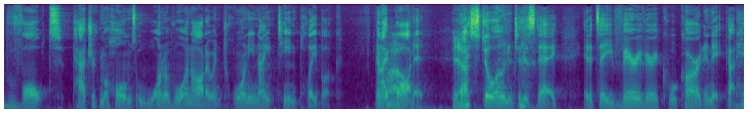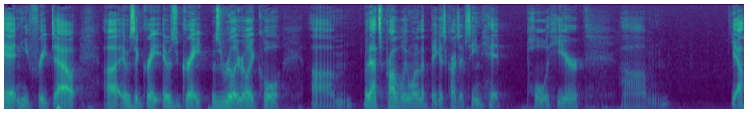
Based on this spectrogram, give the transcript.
vault Patrick Mahomes one of one auto in 2019 playbook, and I Wow. bought it. And Yeah? I still own it to this day. And it's a very very cool card, and it got hit, and he freaked out. Uh, it was a great. It was great. It was really really cool. Um, but that's probably one of the biggest cards I've seen hit pull here. Um, yeah,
